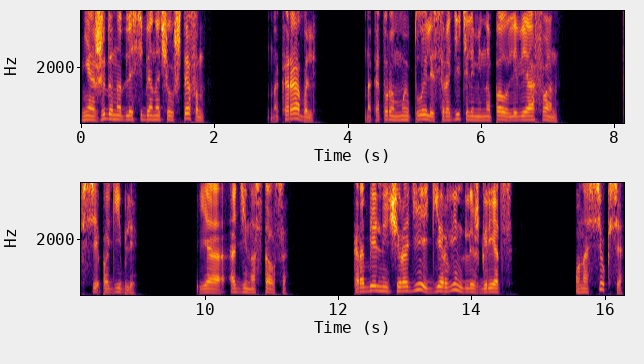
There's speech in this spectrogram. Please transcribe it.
неожиданно для себя начал Штефан, на корабль, на котором мы плыли с родителями, напал Левиафан. Все погибли. Я один остался. Корабельный чародей Гер Виндлиш Грец. Он осекся.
